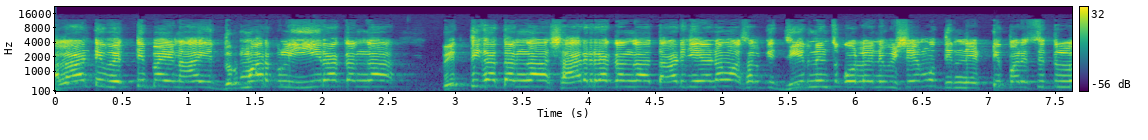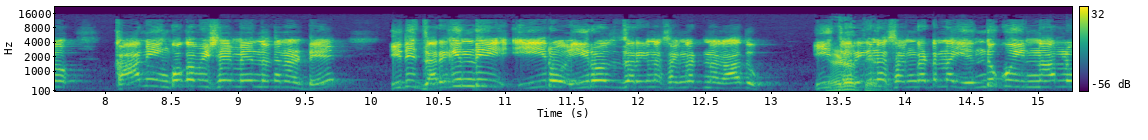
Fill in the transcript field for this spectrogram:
అలాంటి వ్యక్తి పైన ఈ దుర్మార్గులు ఈ రకంగా వ్యక్తిగతంగా శారీరకంగా దాడి చేయడం అసలుకి జీర్ణించుకోలేని విషయము దీన్ని ఎట్టి పరిస్థితుల్లో కానీ ఇంకొక విషయం ఏంటంటే ఇది జరిగింది ఈ రోజు జరిగిన సంఘటన కాదు ఈ జరిగిన. సంఘటన ఎందుకు ఇన్నాళ్ళు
